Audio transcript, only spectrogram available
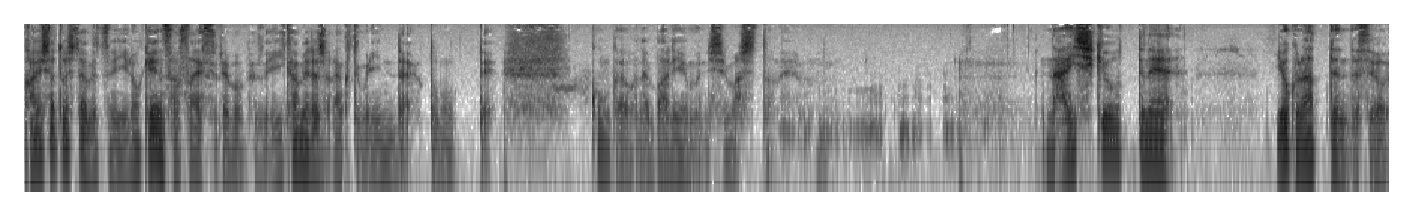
会社としては別に色検査さえすれば別にいいカメラじゃなくてもいいんだよと思って、今回はね、バリウムにしましたね。内視鏡ってね、良くなってんですよ。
